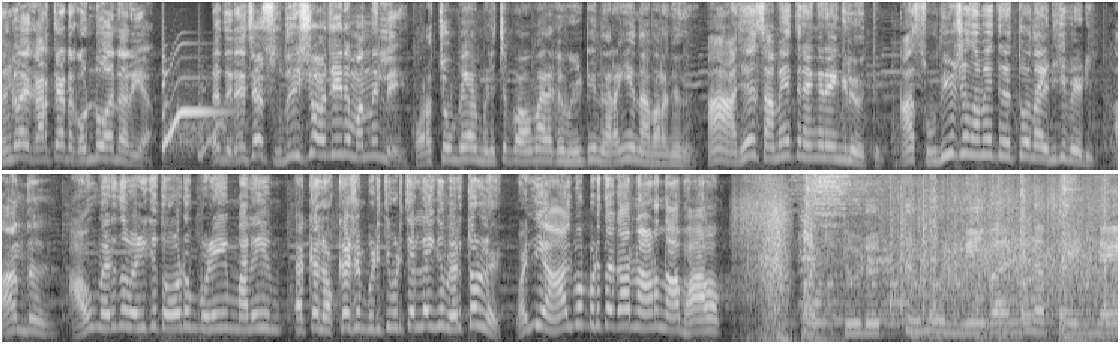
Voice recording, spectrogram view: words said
നിങ്ങളെ കറക്റ്റായിട്ട് കൊണ്ടുപോകാൻ അറിയാം. സുധീഷും അജയനും വന്നില്ലേ? കുറച്ചു മുമ്പേ ഞാൻ വിളിച്ചപ്പോ അവന്മാരൊക്കെ വീട്ടിൽ നിന്ന് ഇറങ്ങിയെന്നാ പറഞ്ഞത്. ആ അജയൻ സമയത്തിന് എങ്ങനെയെങ്കിലും എത്തും. ആ സുധീഷ് സമയത്തിന് എത്തുമെന്നാ എനിക്ക് പേടി. ആന്ത് അവൻ വരുന്ന വഴിക്ക് തോടും പുഴയും മലയും ഒക്കെ ലൊക്കേഷൻ പിടിച്ചു പിടിച്ചല്ലേ ഇങ്ങ് വരത്തുള്ളൂ. വലിയ ആൽബം പിടുത്തക്കാരനാണെന്ന് ആ ഭാവം. പട്ടുടുത്തു മുന്നിൽ വന്ന പെണ്ണേ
